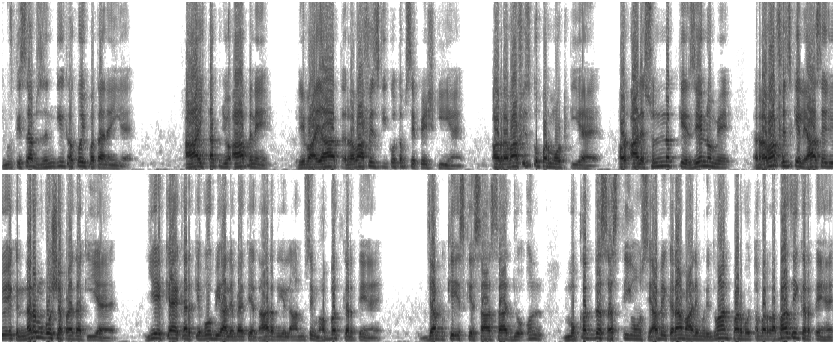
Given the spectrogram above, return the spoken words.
کہ مفتی صاحب، زندگی کا کوئی پتہ نہیں ہے۔ آج تک جو آپ نے روایات روافظ کی کتب سے پیش کی ہیں اور روافظ کو پرموٹ کیا ہے اور آل سنت کے ذہنوں میں روافظ کے لحاظ سے جو ایک نرم گوشہ پیدا کیا ہے، یہ کہہ کر کے وہ بھی آل بیت رضی اللہ عنہ سے محبت کرتے ہیں۔ جبکہ اس کے ساتھ ساتھ جو ان مقدس ہستیوں سیاب کرام، عالم ردوان پر وہ تبرہ بازی کرتے ہیں،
